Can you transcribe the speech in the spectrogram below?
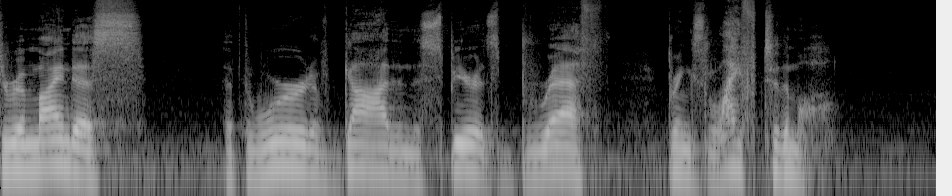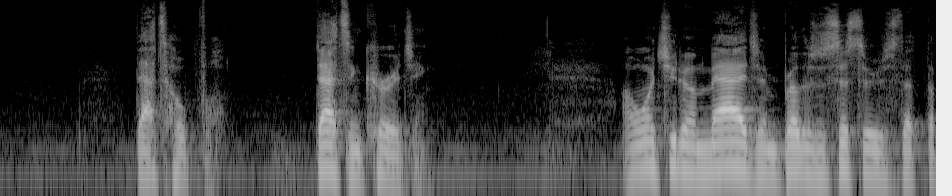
to remind us that the Word of God and the Spirit's breath brings life to them all. That's hopeful. That's encouraging. I want you to imagine, brothers and sisters, that the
